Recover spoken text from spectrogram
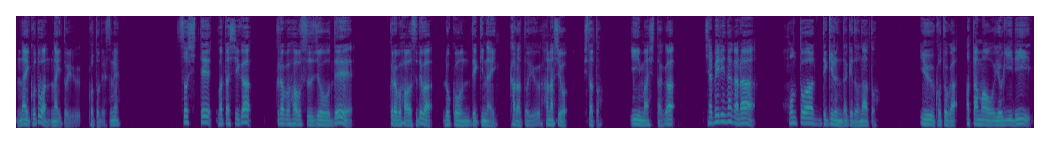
ないことはないということですね。そして私がクラブハウス上で、クラブハウスでは録音できないからという話をしたと言いましたが、喋りながら本当はできるんだけどなということが頭をよぎり、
